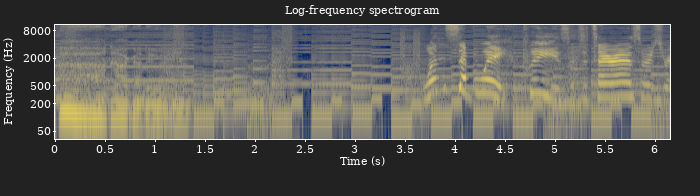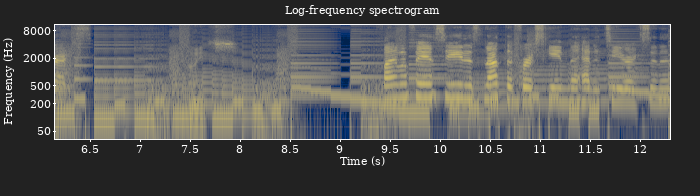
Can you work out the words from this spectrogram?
now I gotta do it again. One step away, please. It's a Tyrannosaurus Rex. Nice. Final Fantasy VIII is not the first game that had a T-Rex in it.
